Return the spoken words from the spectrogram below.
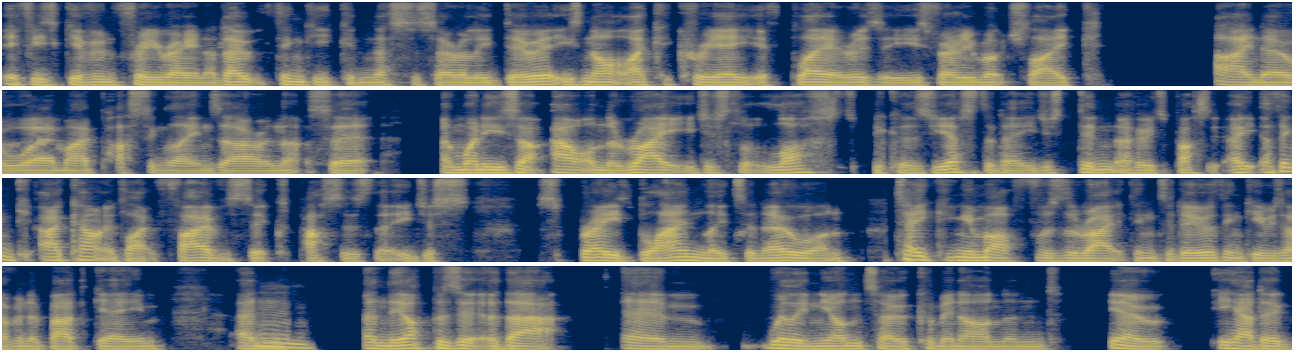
if he's given free reign, I don't think he can necessarily do it. He's not like a creative player, is he? He's very much like I know where my passing lanes are, and that's it. And when he's out on the right, he just looked lost because yesterday he just didn't know who to pass it. I, I think I counted like five or six passes that he just sprayed blindly to no one. Taking him off was the right thing to do. I think he was having a bad game, and mm. and the opposite of that, um, Willy Gnonto coming on, and you know he had a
